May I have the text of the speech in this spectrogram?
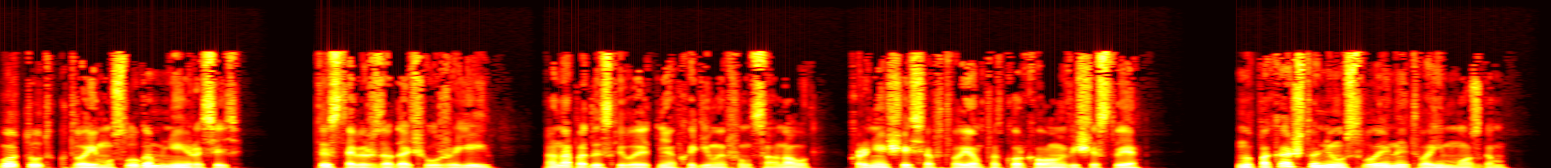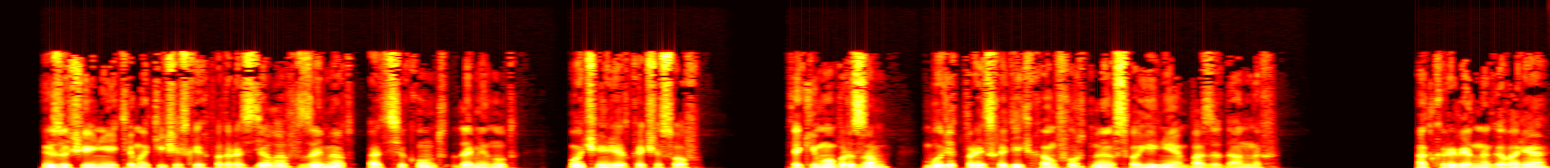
Вот тут, к твоим услугам, нейросеть. Ты ставишь задачу уже ей, она подыскивает необходимый функционал, хранящийся в твоем подкорковом веществе, но пока что не усвоенный твоим мозгом. Изучение тематических подразделов займет от секунд до минут, очень редко часов. Таким образом, будет происходить комфортное усвоение базы данных. Откровенно говоря,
